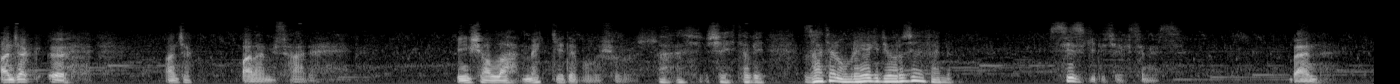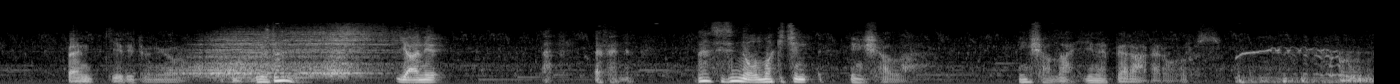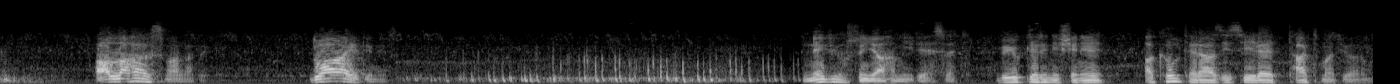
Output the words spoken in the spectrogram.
Ancak... E, ancak bana müsaade. İnşallah Mekke'de buluşuruz. Şey tabi. Zaten Umre'ye gidiyoruz ya efendim. Siz gideceksiniz. Ben... Ben geri dönüyorum. Birden mi? Yani... Efendim... Ben sizinle olmak için... İnşallah. İnşallah yine beraber oluruz. Allah'a ısmarladık. Dua ediniz. Ne diyorsun ya Hamidi Esvet? Büyüklerin işini akıl terazisiyle tartma diyorum.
